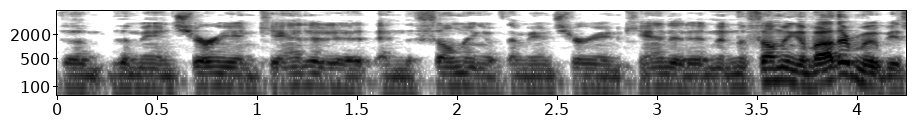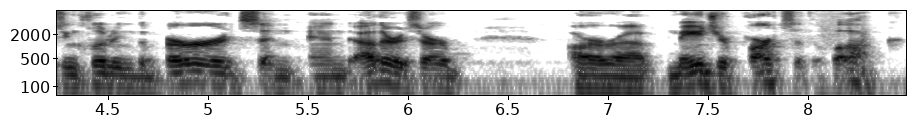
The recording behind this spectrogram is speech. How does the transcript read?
the the Manchurian Candidate and the filming of the Manchurian Candidate and the filming of other movies, including The Birds and and others, are are uh, major parts of the book.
